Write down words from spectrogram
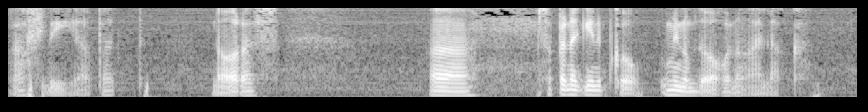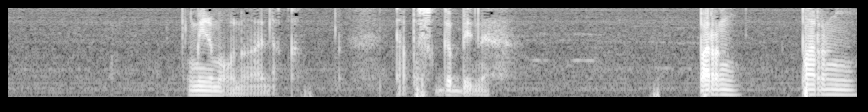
roughly apat na oras, uh, sa panaginip ko, uminom daw ako ng alak. Uminom ako ng alak. Tapos gabi na. Parang, parang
